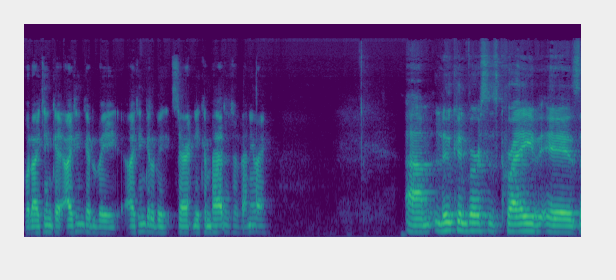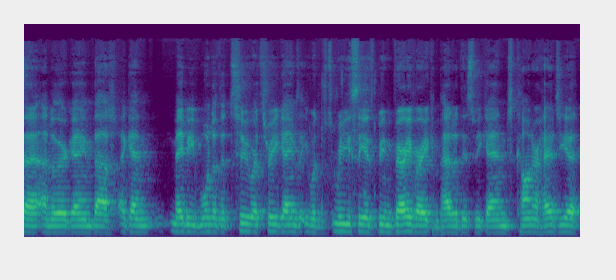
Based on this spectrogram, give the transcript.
but I think I think it'll be I think it'll be certainly competitive anyway. Um, Lucan versus Craobh is uh, another game that, again, maybe one of the two or three games that you would really see has been very, very competitive this weekend. Connor, how do you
